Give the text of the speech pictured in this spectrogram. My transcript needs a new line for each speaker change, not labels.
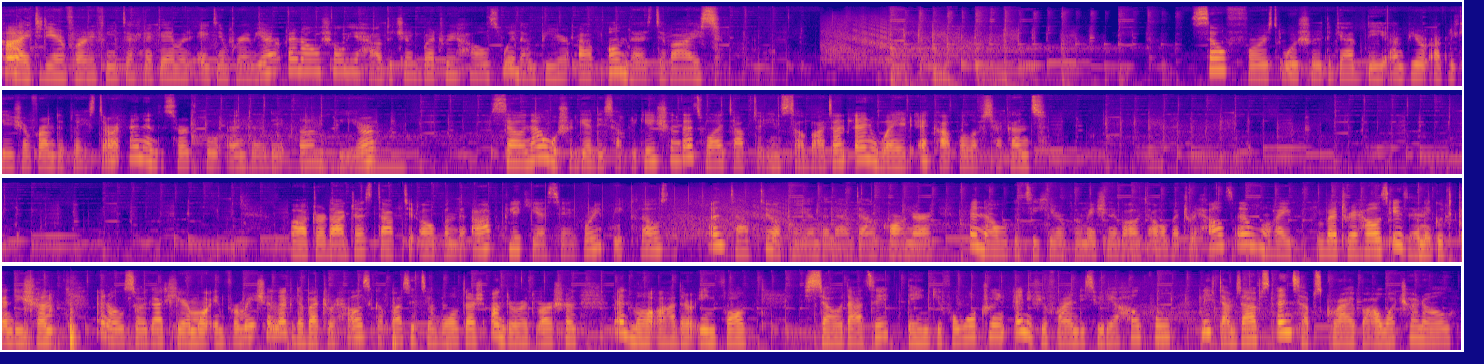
Hi, today I'm for Infinity Tecno Camon 18 Premier and I'll show you how to check battery health with Ampere app on this device. So first we should get the Ampere application from the Play Store and in the search we'll enter the Ampere. So now we should get this application, that's why tap the install button and wait a couple of seconds. After that, just tap to open the app, click yes, I agree, be closed, and tap to OK on the left down corner. And now we can see here information about our battery health and my battery health is in a good condition. And also we got here more information like the battery health, capacity, voltage, Android version and more other info. So that's it, thank you for watching and if you find this video helpful, leave thumbs up and subscribe our channel.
